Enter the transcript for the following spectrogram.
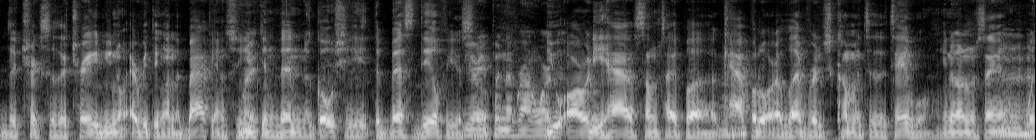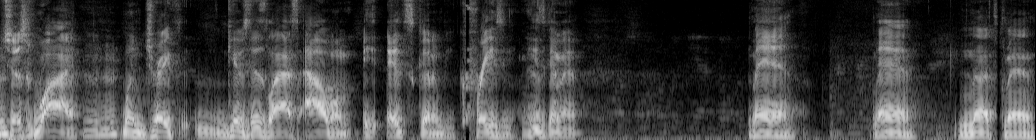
the tricks of the trade. You know everything on the back end, so you can then negotiate the best deal for yourself. You're already put in the groundwork. You already have some type Mm-hmm. of capital or leverage coming to the table. You know what I'm saying? Mm-hmm. Which is why when Drake gives his last album, it, it's gonna be crazy. He's gonna, man, man, nuts, man,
